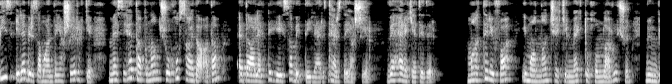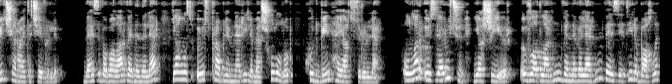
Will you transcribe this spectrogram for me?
Biz elə bir zamanda yaşayırıq ki, Məsihə tapınan çoxlu sayda adam ədalətli hesab etdikləri tərzdə yaşayır və hərəkət edir. Maddi rifah imandan çəkilmək toxumları üçün münbit şəraitə çevrilib. Bəzi babalar və nənələr yalnız öz problemləri ilə məşğul olub xudbin həyat sürürlər. Onlar özləri üçün yaşayır, övladlarının və nəvələrinin vəziyyəti ilə bağlı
